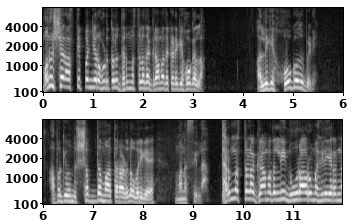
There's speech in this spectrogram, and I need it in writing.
ಮನುಷ್ಯರ ಅಸ್ಥಿಪಂಜರ ಹುಡುಕಲು ಧರ್ಮಸ್ಥಳದ ಗ್ರಾಮದ ಕಡೆಗೆ ಹೋಗಲ್ಲ. ಅಲ್ಲಿಗೆ ಹೋಗೋದು ಬಿಡಿ. ಆ ಬಗ್ಗೆ ಒಂದು ಶಬ್ದ ಮಾತನಾಡಲು ಅವರಿಗೆ ಮನಸ್ಸಿಲ್ಲ. ಧರ್ಮಸ್ಥಳ ಗ್ರಾಮದಲ್ಲಿ ನೂರಾರು ಮಹಿಳೆಯರನ್ನ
